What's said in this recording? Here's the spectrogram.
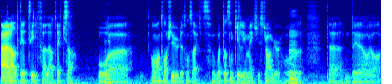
är alltid ett tillfälle att växa. Och yeah. om man tar sig ur det som sagt, what doesn't kill you makes you stronger. Och mm. det, det har jag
